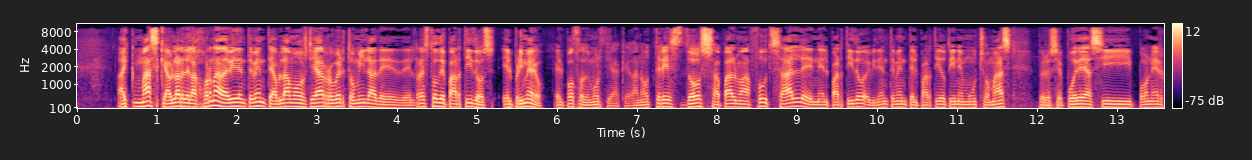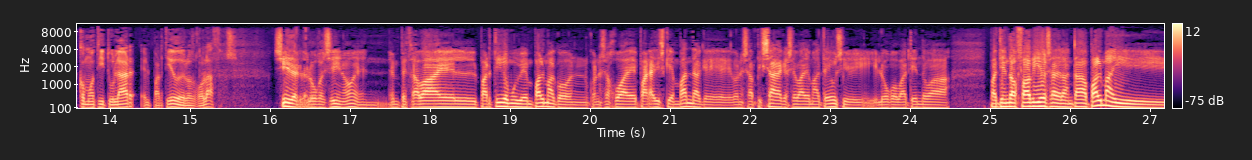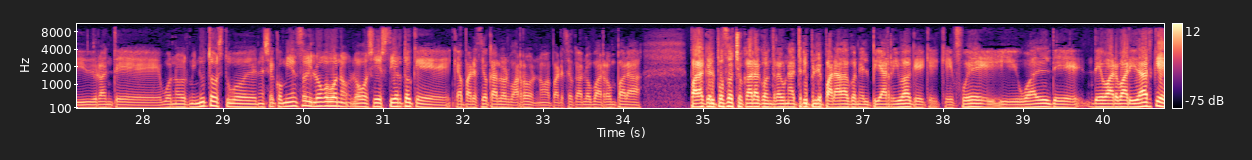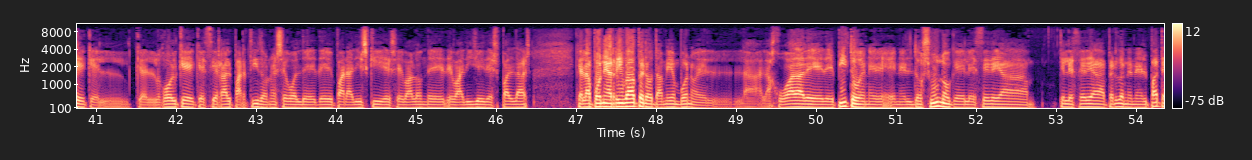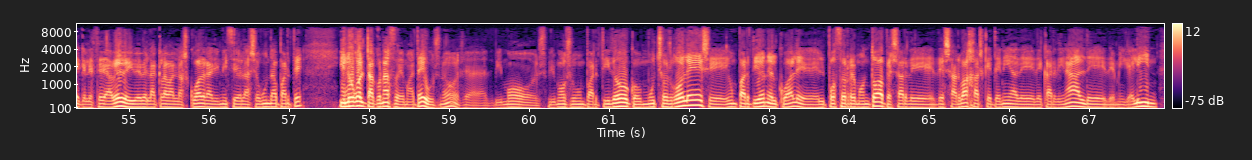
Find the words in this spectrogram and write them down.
Hay más que hablar de la jornada, evidentemente. Hablamos ya, Roberto Mila, de- del resto de partidos. El primero, el Pozo de Murcia, que ganó 3-2 a Palma Futsal en el partido. Evidentemente, el partido tiene mucho más, pero se puede así poner como titular el partido de los golazos. Sí, desde luego que sí, ¿no? En- empezaba el partido muy bien Palma con, con esa jugada de Paradisky en banda, que con esa pisada que se va de Mateus y, y luego batiendo a batiendo a Fabio se adelantaba Palma y durante buenos minutos estuvo en ese comienzo y luego bueno, luego sí es cierto que, apareció Carlos Barrón, ¿no? Apareció Carlos Barrón para para que el Pozo chocara contra una triple parada con el pie arriba que, que, fue igual de, de barbaridad que, que, el, que el gol que, cierra el partido, no ese gol de, de Paradisky, ese balón de, de vadillo y de espaldas que la pone arriba, pero también bueno el, la, la jugada de, de Pito en el, en el 2-1 que le cede a que le cede a, perdón, en el pate, que le cede a Bebe y Bebe la clava en la escuadra al inicio de la segunda parte, y luego el taconazo de Mateus, ¿no? Vimos, vimos un partido con muchos goles, eh, un partido en el cual el Pozo remontó a pesar de, de esas bajas que tenía de, de Cardinal, de, de Miguelín,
